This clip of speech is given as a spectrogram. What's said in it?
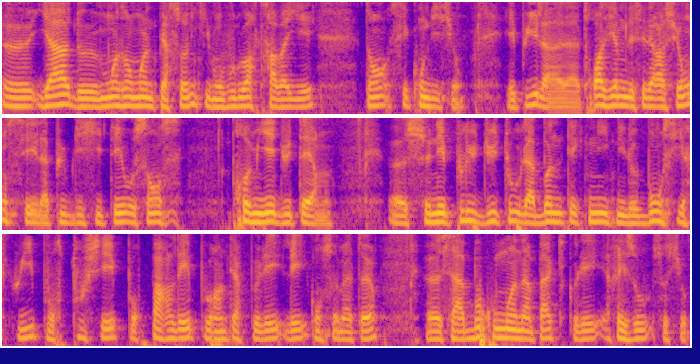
il y a de moins en moins de personnes qui vont vouloir travailler dans ces conditions. Et puis la troisième décélération, c'est la publicité au sens premier du terme. Euh, ce n'est plus du tout la bonne technique ni le bon circuit pour toucher, pour parler, pour interpeller les consommateurs. Euh, ça a beaucoup moins d'impact que les réseaux sociaux.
